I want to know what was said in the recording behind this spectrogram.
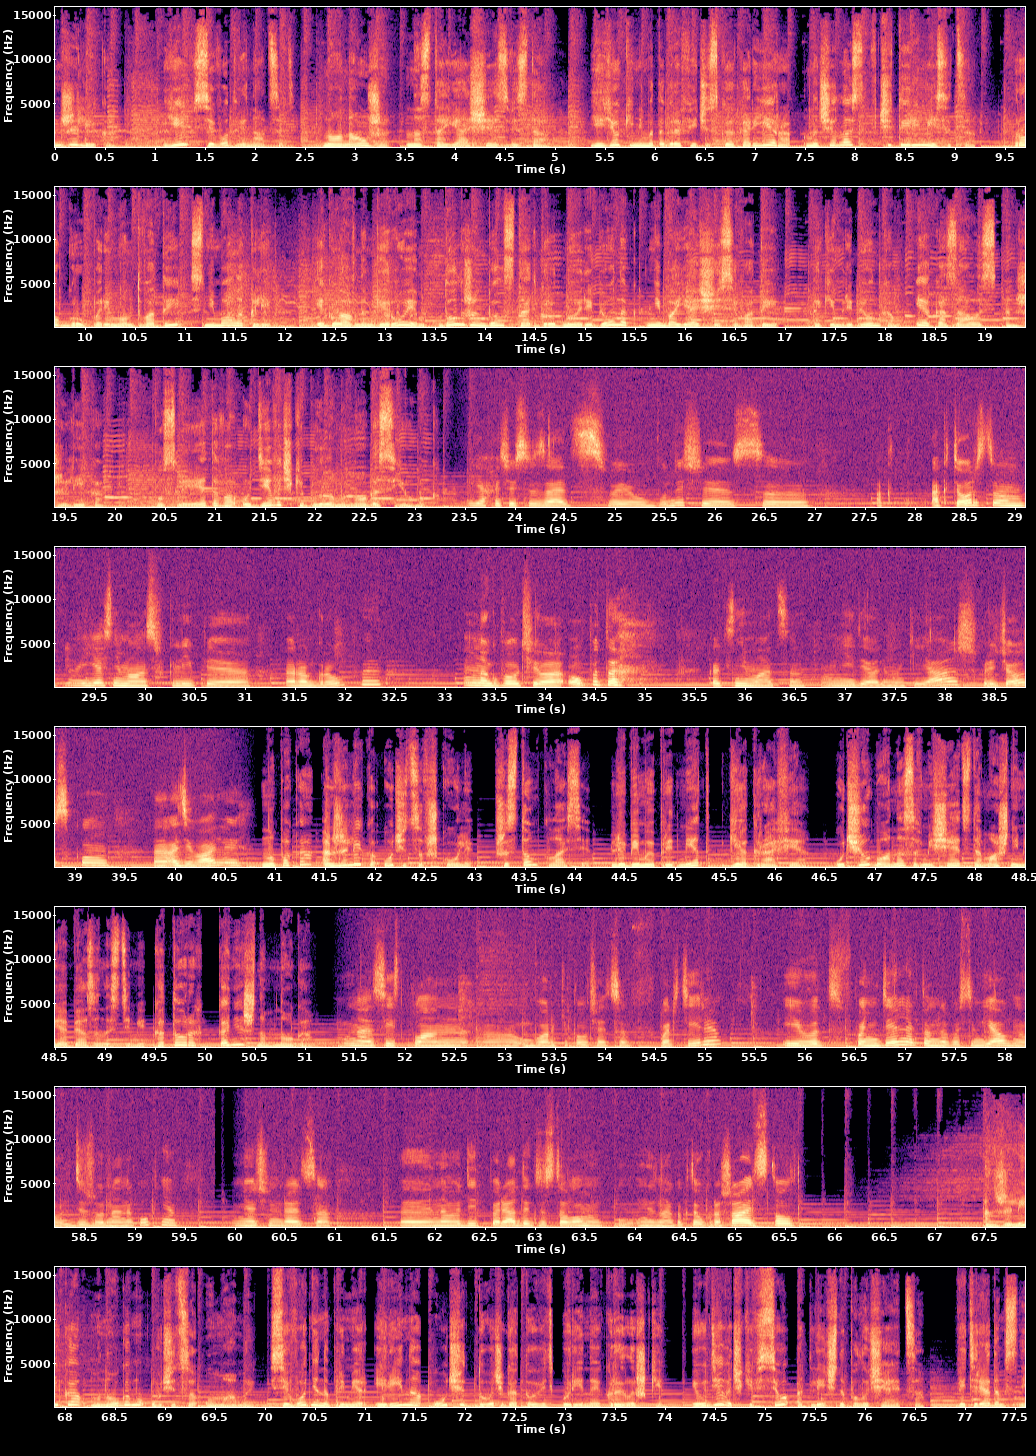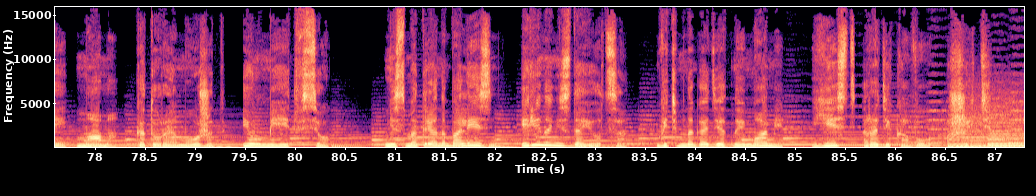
Анжелика. Ей всего 12, но она уже настоящая звезда. Ее кинематографическая карьера началась в 4 месяца. Рок-группа «Ремонт воды» снимала клип, и главным героем должен был стать грудной ребенок, не боящийся воды. Таким ребенком и оказалась Анжелика. После этого у девочки было много съемок. Я хочу связать свое будущее с ак- актерством. Я снималась в клипе рок-группы, много получила опыта, как сниматься. Мне делали макияж, прическу, э, одевали. Но пока Анжелика учится в школе, в шестом классе. Любимый предмет – география. Учебу она совмещает с домашними обязанностями, которых, конечно, много. У нас есть план э, уборки, получается, в квартире. И вот в понедельник, там, допустим, я ну, дежурная на кухне. Мне очень нравится э, наводить порядок за столом, не знаю, как-то украшать стол. Анжелика многому учится у мамы. Сегодня, например, Ирина учит дочь готовить куриные крылышки. И у девочки все отлично получается. Ведь рядом с ней мама, которая может и умеет все. Несмотря на болезнь, Ирина не сдается. Ведь многодетной маме есть ради кого жить.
